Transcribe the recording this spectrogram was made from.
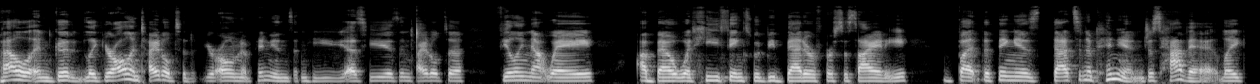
well and good. Like you're all entitled to your own opinions, and he, as he is entitled to feeling that way about what he thinks would be better for society. But the thing is, that's an opinion. Just have it. Like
